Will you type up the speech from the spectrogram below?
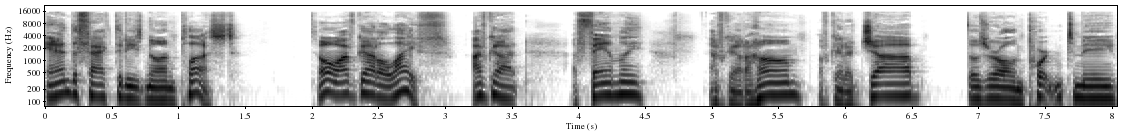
and the fact that he's nonplussed. Oh, I've got a life. I've got a family. I've got a home. I've got a job. Those are all important to me.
